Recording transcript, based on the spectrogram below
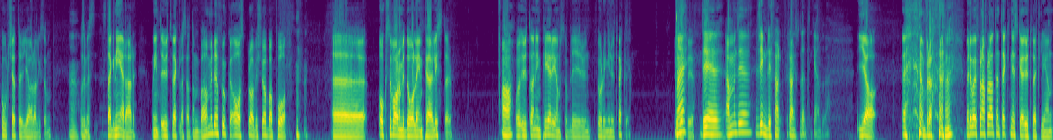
fortsätter göra, liksom, som är, stagnerar och inte utvecklas. Så att de bara, men det funkar asbra, vi kör bara på. eh, och så var de ju dåliga imperialister. Ja. Och utan imperium så blir det, får du ingen utveckling. Det Nej. Det är, ja, men det är en rimlig förklar- förklaringsmodell tycker jag ändå. Ja, bra. Mm. Men det var ju framförallt den tekniska utvecklingen.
